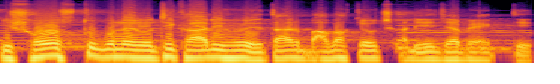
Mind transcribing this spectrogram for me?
কি সমস্ত গুণের অধিকারী হয়ে তার বাবাকেও ছাড়িয়ে যাবে একদিন।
